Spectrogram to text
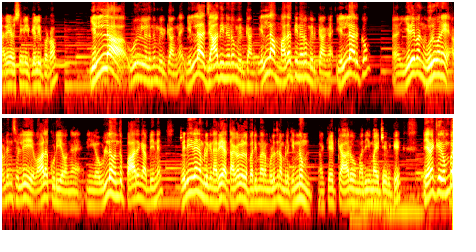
நிறைய விஷயங்கள் கேள்விப்படுறோம். எல்லா ஊர்களிலிருந்தும் இருக்காங்க. எல்லா ஜாதியினரும் இருக்காங்க. எல்லா மதத்தினரும் இருக்காங்க. எல்லாருக்கும் இறைவன் ஒருவனே அப்படின்னு சொல்லி வாழக்கூடியவங்க. நீங்க உள்ள வந்து பாருங்க அப்படின்னு வெளியவே நம்மளுக்கு நிறைய தகவல்களை பரிமாறும் பொழுது நம்மளுக்கு இன்னும் கேட்க ஆர்வம் அதிகமாயிட்டே இருக்கு. எனக்கு ரொம்ப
